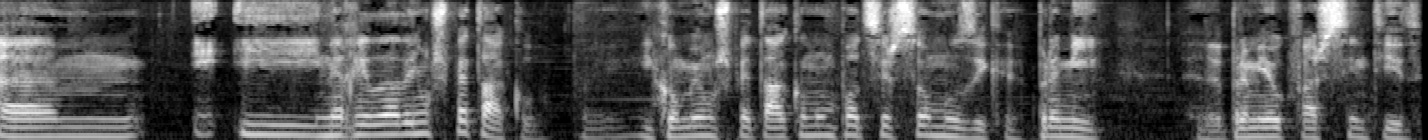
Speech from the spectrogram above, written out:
Ahm, e, e, na realidade é um espetáculo. E como é um espetáculo, não pode ser só música. Para mim, Eh, para mim é o que faz sentido.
